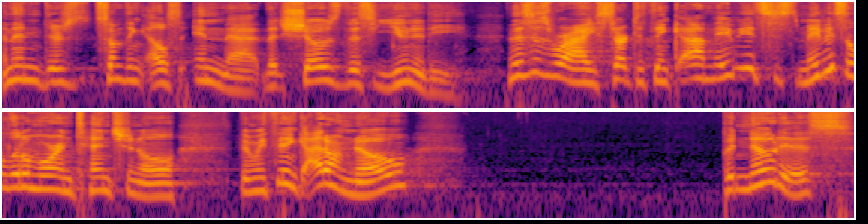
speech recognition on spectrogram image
And then there's something else in that that shows this unity. This is where I start to think, ah, maybe it's just, maybe it's a little more intentional than we think. I don't know. But notice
